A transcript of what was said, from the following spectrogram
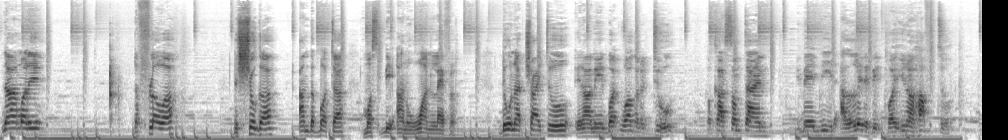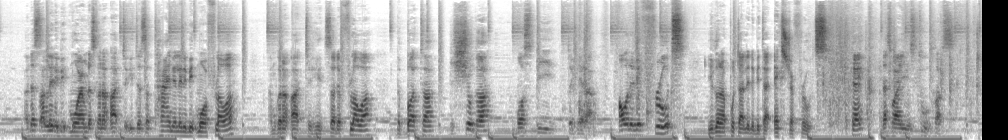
Normally, the flour, the sugar, and the butter must be on one level. Do not try to, you know what I mean, but we're gonna do, because sometimes you may need a little bit, but you don't have to. Just a little bit more, I'm just gonna add to it just a tiny little bit more flour. I'm gonna add to it. So the flour the butter, the sugar must be together. Only the fruits, you're gonna put a little bit of extra fruits. Okay? That's why I use two cups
